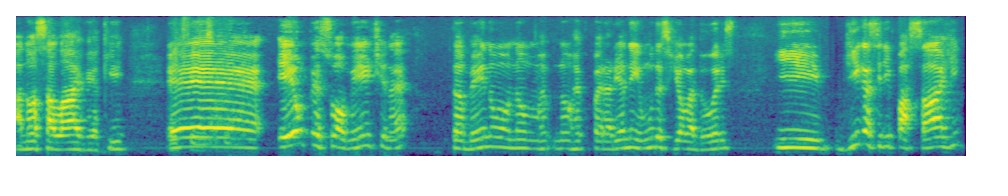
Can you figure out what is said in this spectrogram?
a nossa live aqui. É, eu, pessoalmente, né, também não, não, não recuperaria nenhum desses jogadores. E diga-se de passagem,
